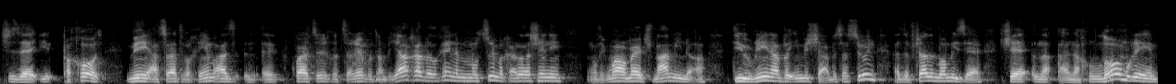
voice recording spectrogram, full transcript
שזה פחות מעשרה טווחים, אז uh, כבר צריך לצרף אותם ביחד, ולכן הם מוסרים אחד על השני. אז הגמרא אומרת, שמע מינה, דיורין הבאים בשבס אסורים, אז אפשר ללמוד מזה שאנחנו לא אומרים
